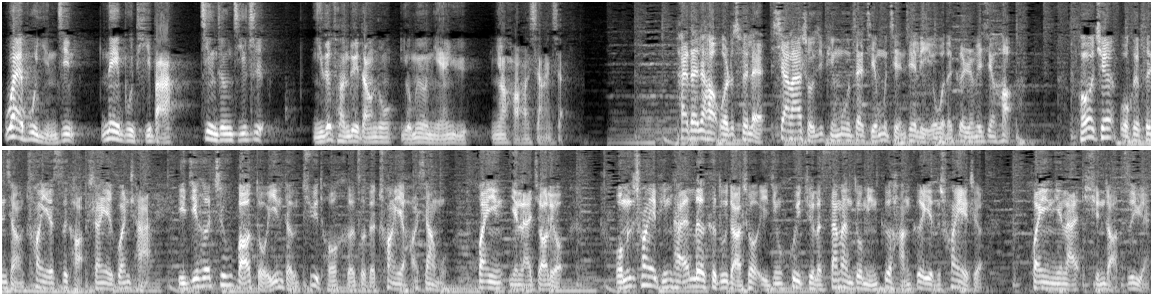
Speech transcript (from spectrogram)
外部引进、内部提拔、竞争机制。你的团队当中有没有鲶鱼？你要好好想一想。嗨，大家好，我是崔磊。下拉手机屏幕，在节目简介里有我的个人微信号。朋友圈我会分享创业思考、商业观察，以及和支付宝、抖音等巨头合作的创业好项目，欢迎您来交流。我们的创业平台乐客独角兽已经汇聚了三万多名各行各业的创业者，欢迎您来寻找资源。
